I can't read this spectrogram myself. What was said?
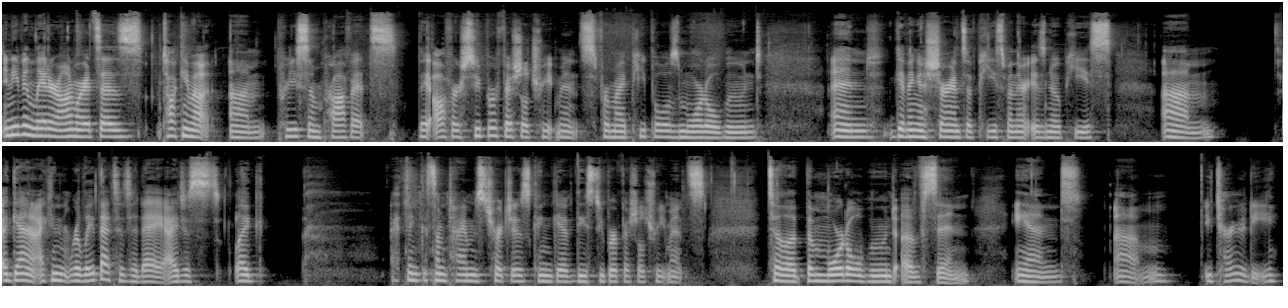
And even later on, where it says, talking about um, priests and prophets, they offer superficial treatments for my people's mortal wound and giving assurance of peace when there is no peace. Um, again, I can relate that to today. I just like, I think sometimes churches can give these superficial treatments to the mortal wound of sin and um, eternity.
